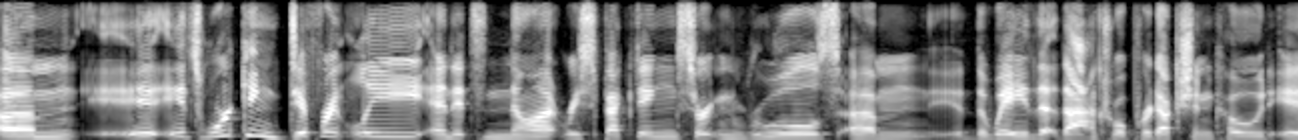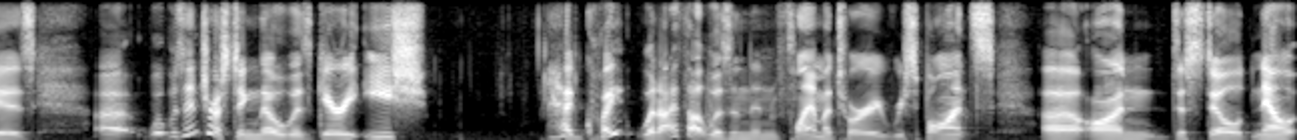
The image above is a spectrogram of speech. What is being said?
um, it, it's working differently and it's not respecting certain rules um, the way that the actual production code is uh, what was interesting though was gary Illyes had quite what I thought was an inflammatory response uh, on distilled. Now,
